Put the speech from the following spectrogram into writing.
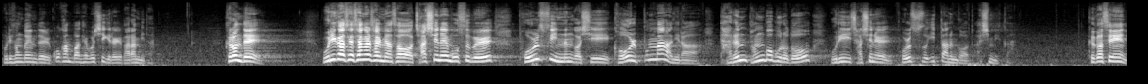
우리 성도님들 꼭 한번 해보시기를 바랍니다. 그런데 우리가 세상을 살면서 자신의 모습을 볼 수 있는 것이 거울뿐만 아니라 다른 방법으로도 우리 자신을 볼 수 있다는 것 아십니까? 그것은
